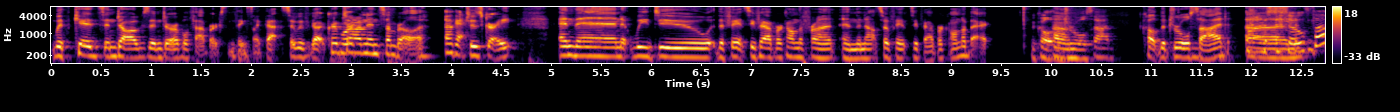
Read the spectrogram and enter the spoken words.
with kids and dogs and durable fabrics and things like that. So we've got Crypton and Sunbrella, Okay. which is great, and then we do the fancy fabric on the front and the not so fancy fabric on the back. We call it the Um, drool side. Called the drool side. Um, sofa?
